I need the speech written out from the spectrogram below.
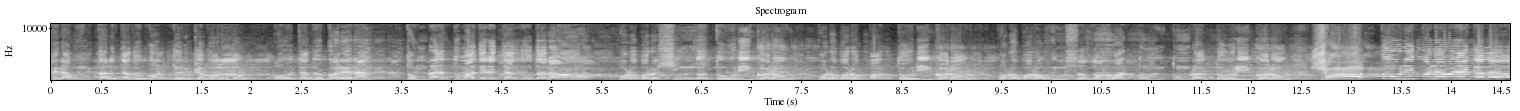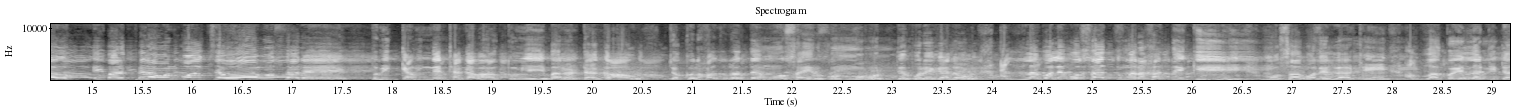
ফেরাউন তার জাদুকরদেরকে বলল, ও জাদুকরেরা তোমরা তোমাদের জাদু দ্বারা বড় বড় সিংহ তৈরি করো, বড় বড় পাক তৈরি করো, বড় বড় হিংস্র জানোয়ার তোম- তোমরা তৈরি করো। সব তৈরি করে এবার ফেরাউন বলছে, ও মোসারে তুমি কেমনে ঠেকাবা? তুমি এইবার ঠেকাও। যখন হজরতে মোসা এরকম মুহূর্তে পড়ে গেল, আল্লাহ বলে, মোসা, তোমার হাতে কি? মোসা বলে, লাঠি। আল্লাহ কয়, লাঠিটা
